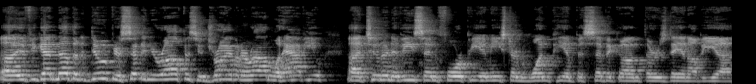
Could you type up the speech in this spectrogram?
Uh, if you got nothing to do, if you're sitting in your office, you're driving around, what have you, uh, tune in to VSIN 4 p.m. Eastern, 1 p.m. Pacific on Thursday, and I'll be uh,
